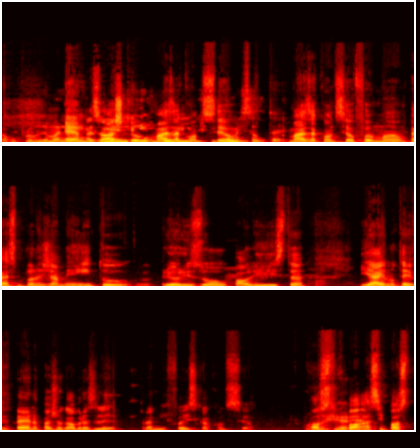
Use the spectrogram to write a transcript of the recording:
Algum problema ali. É, mas eu acho que o que mais aconteceu, o que mais aconteceu foi uma, um péssimo planejamento, priorizou o Paulista e aí não teve perna para jogar o brasileiro. Para mim foi isso que aconteceu. Posso, assim, posso,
